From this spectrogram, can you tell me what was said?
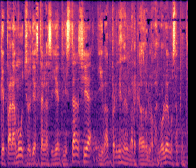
que para muchos ya está en la siguiente instancia y va perdiendo el marcador global. Volvemos a punto.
